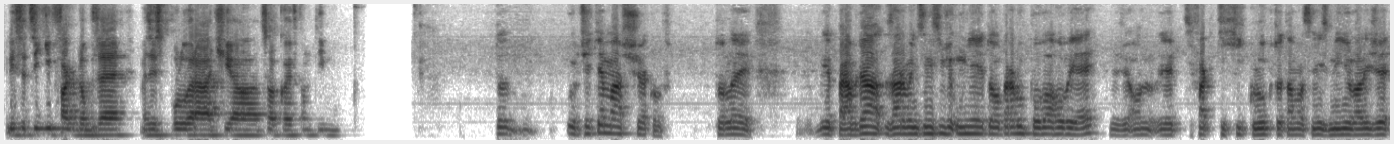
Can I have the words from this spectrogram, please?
kdy se cítí fakt dobře mezi spoluhráči a celkově v tom týmu. To určitě máš jako tohle je pravda, zároveň si myslím, že u mě je to opravdu povahově, že on je fakt tichý kluk, to tam vlastně zmiňovali, že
